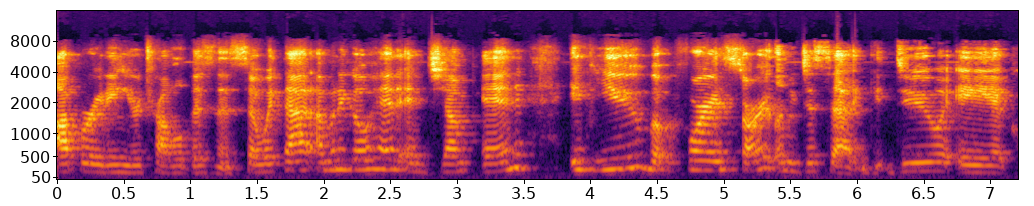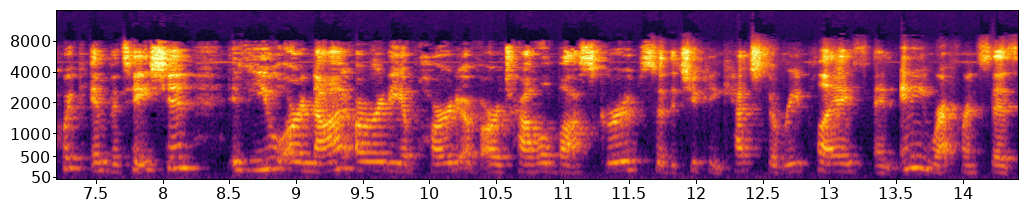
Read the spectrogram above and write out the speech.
operating your travel business. So with that, I'm going to go ahead and jump in. If you, but before I start, let me just uh, do a quick invitation. If you are not already a part of our Travel Boss group so that you can catch the replays and any references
